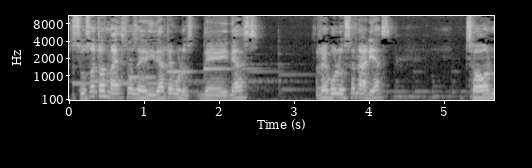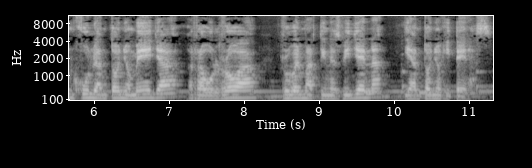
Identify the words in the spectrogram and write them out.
sus otros maestros de ideas, de ideas revolucionarias son Julio Antonio Mella, Raúl Roa, Rubén Martínez Villena y Antonio Guiteras.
